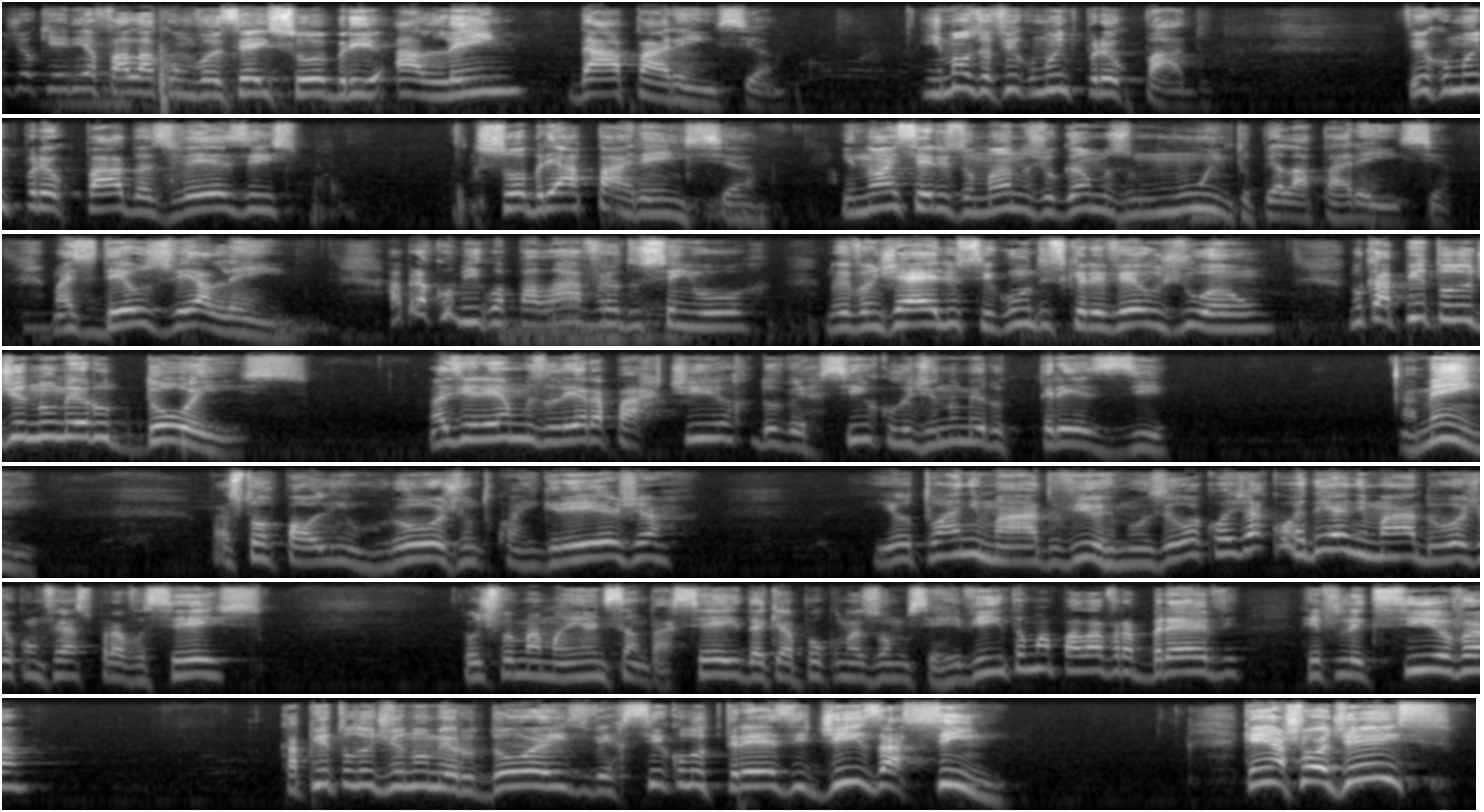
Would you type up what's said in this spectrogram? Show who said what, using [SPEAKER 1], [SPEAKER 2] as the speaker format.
[SPEAKER 1] Hoje eu queria falar com vocês sobre além da aparência. Irmãos, eu fico muito preocupado. Fico muito preocupado, às vezes, sobre a aparência. E nós, seres humanos, julgamos muito pela aparência. Mas Deus vê além. Abra comigo a palavra do Senhor no Evangelho segundo escreveu João, no capítulo de número 2. Nós iremos ler a partir do versículo de número 13. Amém? Pastor Paulinho orou junto com a igreja. E eu estou animado, viu, irmãos? Eu já acordei animado hoje, eu confesso para vocês. Hoje foi uma manhã de Santa Ceia, daqui a pouco nós vamos servir. Então, uma palavra breve, reflexiva. Capítulo de número 2, versículo 13, diz assim: Quem achou, diz?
